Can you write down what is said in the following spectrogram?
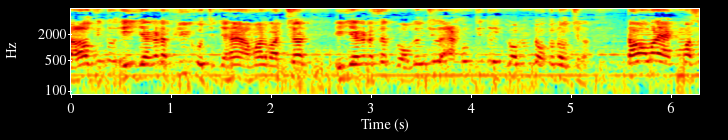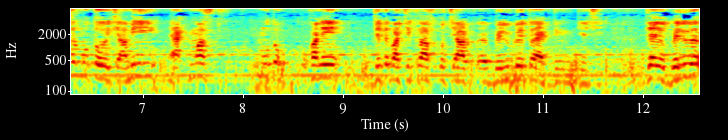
তারাও কিন্তু এই জায়গাটা ফিল করছে যে হ্যাঁ আমার বাচ্চার এই জায়গাটা স্যার প্রবলেম ছিল, এখন কিন্তু এই প্রবলেমটা অতটা হচ্ছে না। তাও আমার এক মাসের মতো হয়েছে, আমি এক মাস মতো ওখানে যেতে পারছি ক্লাস করছি, আর বেলুড়ে তো একদিন গিয়েছি। যাই হোক, বেলুড়ে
